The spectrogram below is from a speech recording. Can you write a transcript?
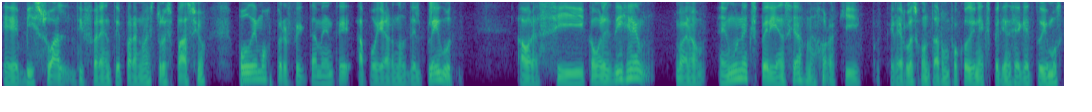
eh, visual diferente para nuestro espacio, podemos perfectamente apoyarnos del Playwood. Ahora, si, como les dije, bueno, en una experiencia, mejor aquí quererles contar un poco de una experiencia que tuvimos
